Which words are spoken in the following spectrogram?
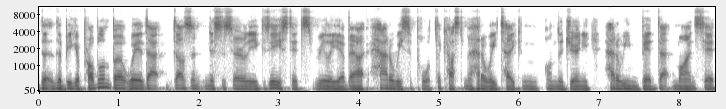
the, the bigger problem. But where that doesn't necessarily exist, it's really about how do we support the customer? How do we take them on the journey? How do we embed that mindset?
